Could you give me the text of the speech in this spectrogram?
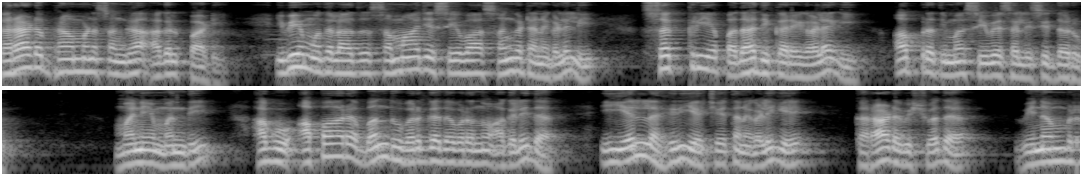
ಕರಾಡ ಬ್ರಾಹ್ಮಣ ಸಂಘ ಅಗಲ್ಪಾಡಿ ಇವೇ ಮೊದಲಾದ ಸಮಾಜ ಸೇವಾ ಸಂಘಟನೆಗಳಲ್ಲಿ ಸಕ್ರಿಯ ಪದಾಧಿಕಾರಿಗಳಾಗಿ ಅಪ್ರತಿಮ ಸೇವೆ ಸಲ್ಲಿಸಿದ್ದರು. ಮನೆ ಮಂದಿ ಹಾಗೂ ಅಪಾರ ಬಂಧು ವರ್ಗದವರನ್ನು ಅಗಲಿದ ಈ ಎಲ್ಲ ಹಿರಿಯ ಚೇತನಗಳಿಗೆ ಕರಾಡ ವಿಶ್ವದ ವಿನಮ್ರ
